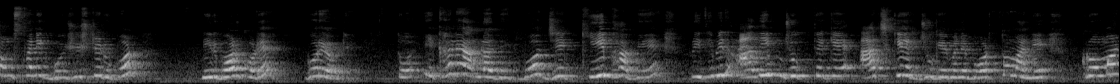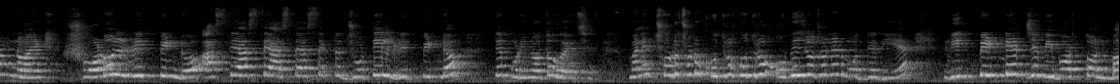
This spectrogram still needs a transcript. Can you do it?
সংস্থানিক বৈশিষ্ট্যের উপর নির্ভর করে গড়ে ওঠে। তো এখানে আমরা দেখব যে কীভাবে পৃথিবীর আদিম যুগ থেকে আজকের যুগে মানে বর্তমানে ক্রমান্বয়ে হৃৎপিণ্ড আস্তে আস্তে আস্তে আস্তে একটা জটিল হৃৎপিণ্ডতে পরিণত হয়েছে। মানে ছোট ছোট, ক্ষুদ্র ক্ষুদ্র অভিযোজনের মধ্যে দিয়ে হৃৎপিণ্ডের যে বিবর্তন বা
